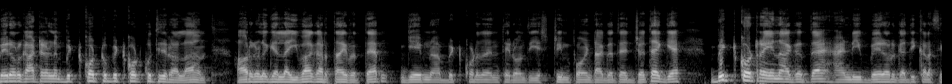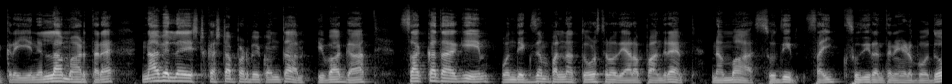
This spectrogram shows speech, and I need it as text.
ಬೇರೆಯವ್ರಿಗೆ ಆಟಗಳನ್ನ ಬಿಟ್ಕೊಟ್ಟು ಬಿಟ್ಕೊಟ್ಟು ಕೂತಿದ್ರಲ್ಲ, ಅವ್ರಗಳಿಗೆಲ್ಲ ಇವಾಗ ಅರ್ಥ ಇರುತ್ತೆ ಗೇಮ್ನ ಬಿಟ್ಕೊಡೋದು ಅಂತ ಇರುವಂಥ ಎಷ್ಟು ಇಂಪಾರ್ಟೆಂಟ್ ಆಗುತ್ತೆ. ಜೊತೆಗೆ ಬಿಟ್ಕೊಟ್ರೆ ಏನಾಗುತ್ತೆ? ಆ್ಯಂಡ್ ಈ ಬೇರೆಯವ್ರಿಗೆ ಅಧಿಕಾರ ಸಿಕ್ಕರೆ ಏನೆಲ್ಲ ಮಾಡ್ತಾರೆ? ನಾವೆಲ್ಲ ಎಷ್ಟು ಕಷ್ಟಪಡಬೇಕು ಅಂತ ಇವಾಗ ಸಖತ್ತಾಗಿ ಒಂದು ಎಕ್ಸಾಂಪಲ್ನ ತೋರಿಸ್ತಿರೋದು ಯಾರಪ್ಪ ಅಂದರೆ, ನಮ್ಮ ಸುಧೀರ್, ಸೈಕ್ ಸುಧೀರ್ ಅಂತಲೇ ಹೇಳ್ಬೋದು.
